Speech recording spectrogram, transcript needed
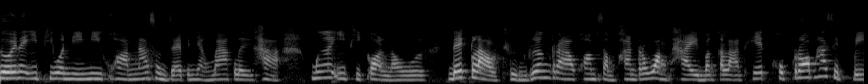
โดยใน EP วันนี้มีความน่าสนใจเป็นอย่างมากเลยค่ะ เมื่อ EP ก่อนเราได้กล่าวถึงเรื่องราวความสัมพันธ์ระหว่างไทยบังกลาเทศครบรอบ 50 ปี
